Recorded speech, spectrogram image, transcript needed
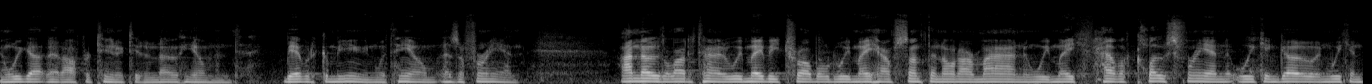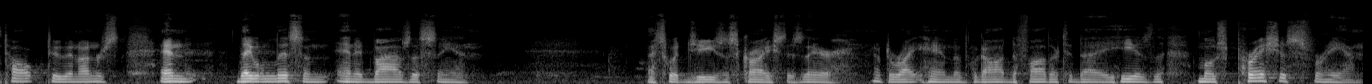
And we got that opportunity to know him and be able to commune with him as a friend. I know that a lot of times we may be troubled, we may have something on our mind, and we may have a close friend that we can go and we can talk to and understand, and they will listen and advise us in. That's what Jesus Christ is there at the right hand of God the Father today. He is the most precious friend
